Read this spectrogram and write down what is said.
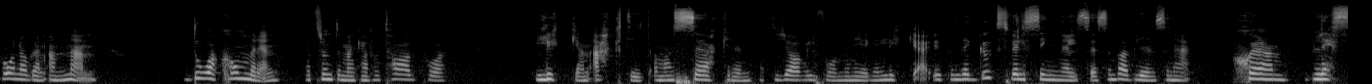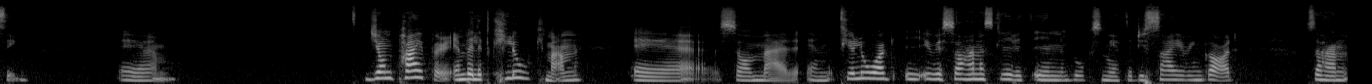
på någon annan. Då kommer den. Jag tror inte man kan få tag på lyckan aktivt om man söker den för att jag vill få min egen lycka. Utan det är Guds välsignelse som bara blir en sån här skön blessing. Eh. John Piper, en väldigt klok man eh, som är en teolog i USA. Han har skrivit i en bok som heter Desiring God. Så han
